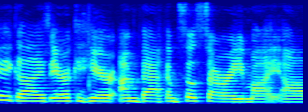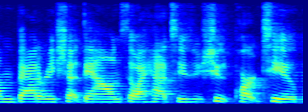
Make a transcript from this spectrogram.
Hey guys, Erica here. I'm back. I'm so sorry my um, battery shut down, so I had to shoot part two.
